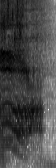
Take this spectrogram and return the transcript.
Uh!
